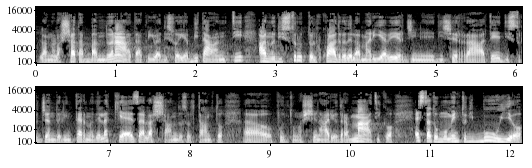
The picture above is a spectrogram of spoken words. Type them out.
l'hanno lasciata abbandonata priva dei suoi abitanti, hanno distrutto il quadro della Maria Vergine di Cerrate, distruggendo l'interno della chiesa, lasciando soltanto appunto uno scenario drammatico. È stato un momento di buio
